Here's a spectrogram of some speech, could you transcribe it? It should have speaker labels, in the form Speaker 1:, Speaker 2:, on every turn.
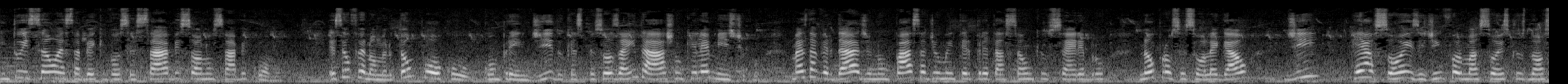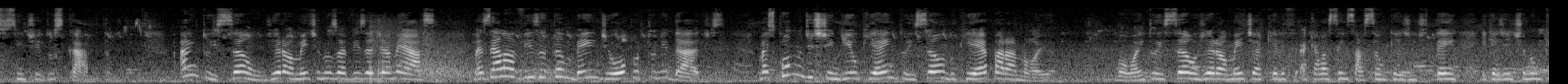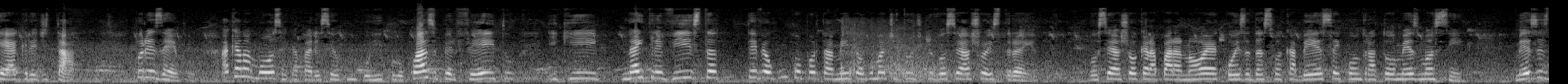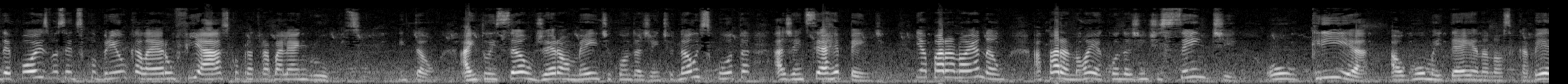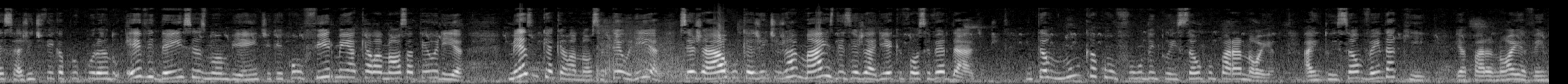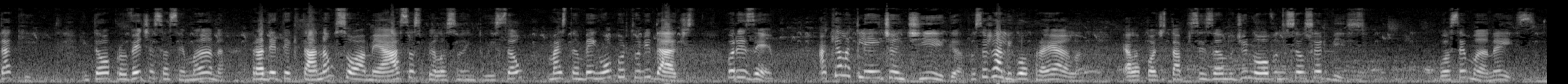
Speaker 1: Intuição é saber que você sabe, só não sabe como. Esse é um fenômeno tão pouco compreendido que as pessoas ainda acham que ele é místico, mas na verdade não passa de uma interpretação que o cérebro não processou legal de reações e de informações que os nossos sentidos captam. A intuição geralmente nos avisa de ameaça, mas ela avisa também de oportunidades. Mas como distinguir o que é intuição do que é paranoia? Bom, a intuição geralmente é aquele, aquela sensação que a gente tem e que a gente não quer acreditar. Por exemplo, aquela moça que apareceu com um currículo quase perfeito e que na entrevista teve algum comportamento, alguma atitude que você achou estranha. Você achou que era paranoia, coisa da sua cabeça e contratou mesmo assim. Meses depois você descobriu que ela era um fiasco para trabalhar em grupos. Então, a intuição, geralmente, quando a gente não escuta, a gente se arrepende. E a paranoia não. A paranoia, é quando a gente sente ou cria alguma ideia na nossa cabeça, a gente fica procurando evidências no ambiente que confirmem aquela nossa teoria. Mesmo que aquela nossa teoria seja algo que a gente jamais desejaria que fosse verdade. Então nunca confunda intuição com paranoia. A intuição vem daqui e a paranoia vem daqui. Então aproveite essa semana para detectar não só ameaças pela sua intuição, mas também oportunidades. Por exemplo, aquela cliente antiga, você já ligou para ela? Ela pode estar precisando de novo do seu serviço. Boa semana, é isso.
